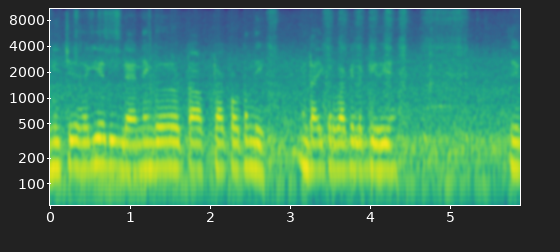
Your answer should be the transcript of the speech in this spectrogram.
ਨੀਚੇ ਹੈਗੀ ਇਹਦੀ ਲਾਈਨਿੰਗ ਟਾਫਟਾ ਕਾਟਨ ਦੀ ਡਾਈ ਕਰਵਾ ਕੇ ਲੱਗੀ ਹੋਈ ਹੈ। ਤੇ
